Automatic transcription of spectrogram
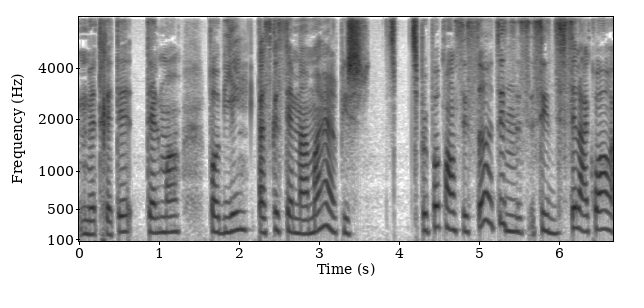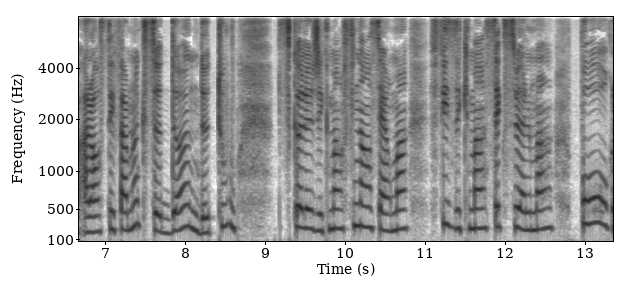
me traitait tellement pas bien, parce que c'était ma mère, puis tu peux pas penser ça, tu sais, mm. c'est difficile à croire. Alors ces femmes-là qui se donnent de tout, psychologiquement, financièrement, physiquement, sexuellement, pour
